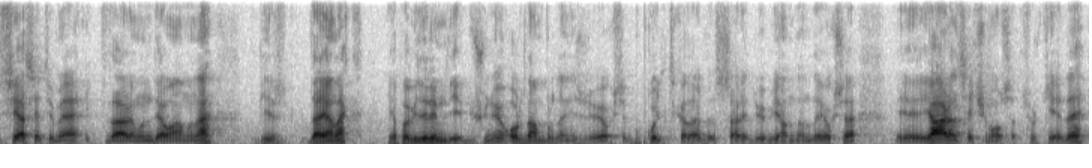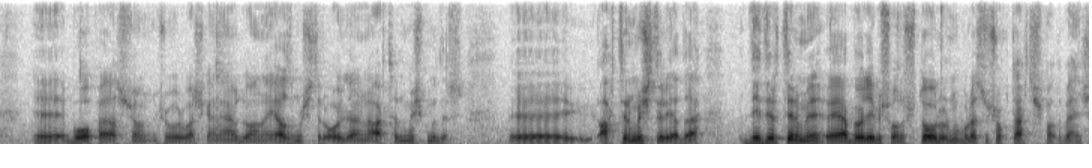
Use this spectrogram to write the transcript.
siyasetime, iktidarımın devamına bir dayanak yapabilirim diye düşünüyor. Oradan buradan izliyor. Yoksa bu politikalarda ısrar ediyor bir yandan da. Yoksa e, yarın seçim olsa Türkiye'de e, bu operasyon Cumhurbaşkanı Erdoğan'a yazmıştır, oylarını artırmış mıdır, e, arttırmıştır ya da dedirtir mi veya böyle bir sonuç doğurur mu? Burası çok tartışmalı bence.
